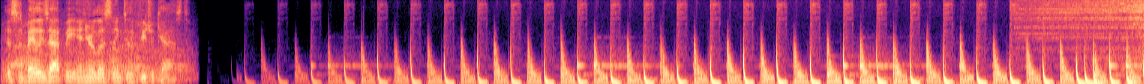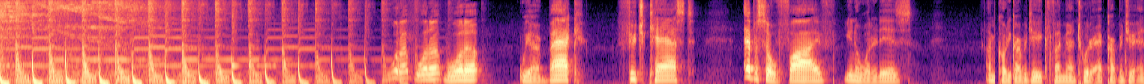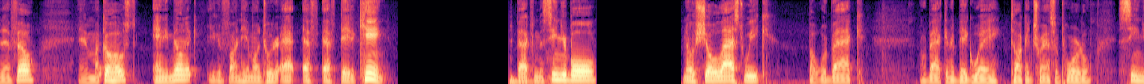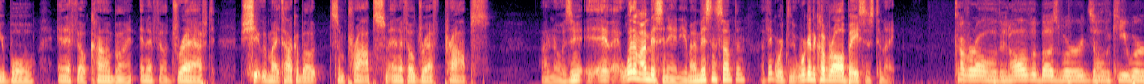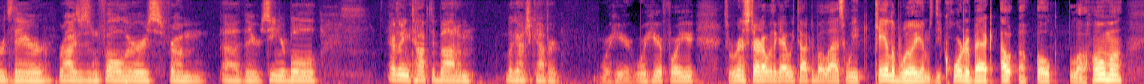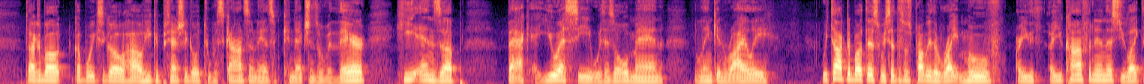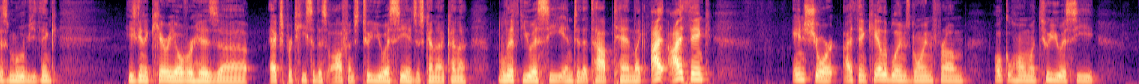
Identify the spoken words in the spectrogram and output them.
This is Bailey Zappe, and you're listening to the Futurecast. What up, what up, what up? We are back. Futurecast, episode 5. You know what it is. I'm Cody Carpentier. You can find me on Twitter at Carpentier NFL. And my co host, Andy Mlyniec. You can find him on Twitter at FFDataKing. Back from the Senior Bowl. No show last week, but we're back. We're back in a big way, talking transfer portal, Senior Bowl, NFL Combine, NFL Draft. Shit, we might talk about some props, some NFL Draft props. I don't know. Is it, eh, eh, what am I missing, Andy? Am I missing something? I think we're we're going to cover all bases tonight. Cover all of it, all the buzzwords, all the keywords there, risers and fallers from uh, their Senior Bowl, everything top to bottom. We got you covered. We're here. We're here for you. So we're going to start out with a guy we talked about last week, Caleb Williams, the quarterback out of Oklahoma. Talked about a couple weeks ago how he could potentially go to Wisconsin. They had some connections over there. He ends up back at USC with his old man, Lincoln Riley. We talked about this. We said this was probably the right move. Are you are you confident in this? You like this move? You think he's going to carry over his uh, expertise of this offense to USC and just kind of kind of lift USC into the top ten? Like I I think, in short, I think Caleb Williams going from Oklahoma to USC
